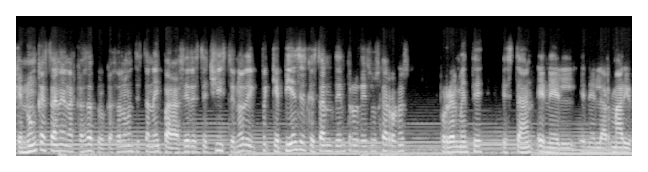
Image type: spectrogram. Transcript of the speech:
que nunca están en la casa, pero casualmente están ahí para hacer este chiste, ¿no? De que pienses que están dentro de esos jarrones, pues realmente están en el, en el armario.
